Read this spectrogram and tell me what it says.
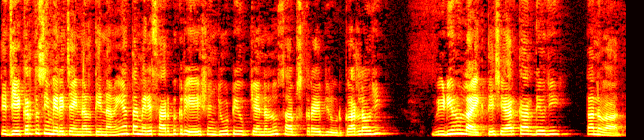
ਤੇ ਜੇਕਰ ਤੁਸੀਂ ਮੇਰੇ ਚੈਨਲ ਤੇ ਨਵੇਂ ਆ ਤਾਂ ਮੇਰੇ ਸਰਬ ਕ੍ਰੀਏਸ਼ਨ YouTube ਚੈਨਲ ਨੂੰ ਸਬਸਕ੍ਰਾਈਬ ਜ਼ਰੂਰ ਕਰ ਲਓ ਜੀ। ਵੀਡੀਓ ਨੂੰ ਲਾਈਕ ਤੇ ਸ਼ੇਅਰ ਕਰ ਦਿਓ ਜੀ। ਧੰਨਵਾਦ।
